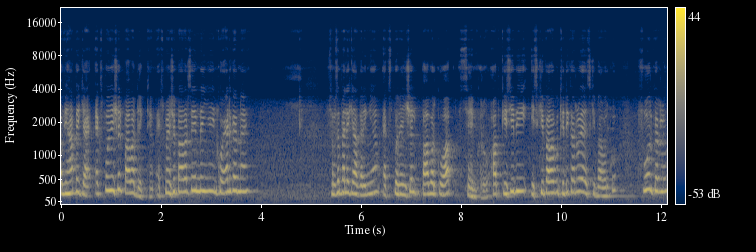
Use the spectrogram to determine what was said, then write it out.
अब यहाँ पे क्या है? एक्सपोनेंशियल पावर देखते हैं। एक्सपोनेंशियल पावर सेम नहीं है, इनको ऐड करना है। सबसे पहले क्या करेंगे हम? एक्सपोनेंशियल पावर को आप सेम करो। आप किसी भी इसकी पावर को थ्री कर लो या इसकी पावर को फोर कर लो।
